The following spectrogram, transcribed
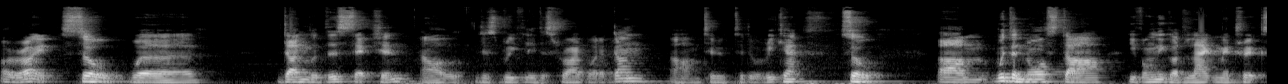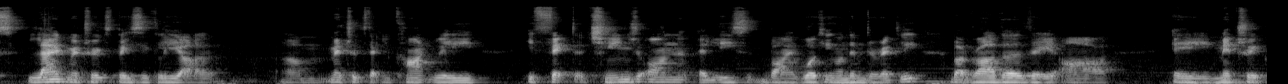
All right, so we're done with this section. I'll just briefly describe what I've done um, to, to do a recap. So um, with the North Star, you've only got lag metrics. Lag metrics basically are um, metrics that you can't really effect a change on, at least by working on them directly, but rather they are a metric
